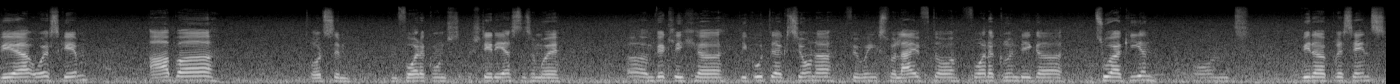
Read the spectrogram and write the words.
werde alles geben. Aber trotzdem, im Vordergrund steht erstens einmal äh, wirklich äh, die gute Aktion für Wings for Life, da vordergründig äh, zu agieren und wieder Präsenz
